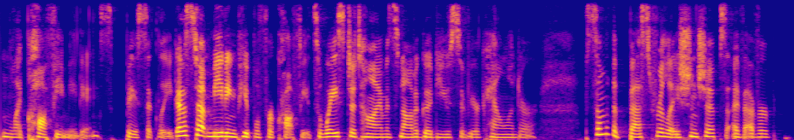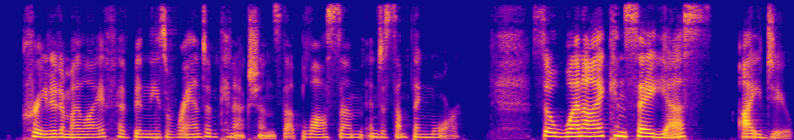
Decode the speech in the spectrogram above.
like coffee meetings, basically. You got to stop meeting people for coffee. It's a waste of time. It's not a good use of your calendar. Some of the best relationships I've ever created in my life have been these random connections that blossom into something more. So when I can say yes, I do.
